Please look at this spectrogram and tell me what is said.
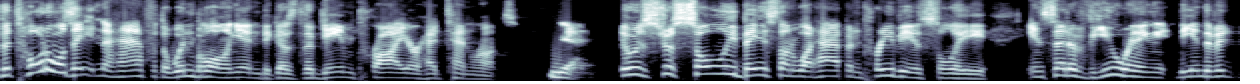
The total was eight and a half with the wind blowing in because the game prior had 10 runs. Yeah. It was just solely based on what happened previously instead of viewing the, individ-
